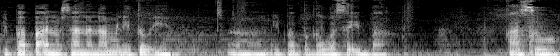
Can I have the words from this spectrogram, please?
Ipapaano sana namin ito eh. Um, ipapagawa sa iba. Kaso,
